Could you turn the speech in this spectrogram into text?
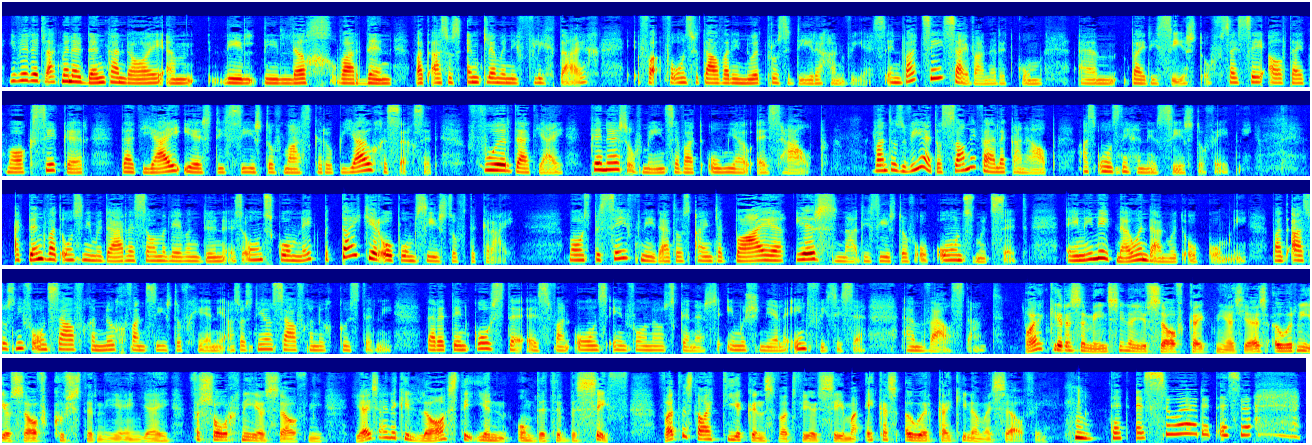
Jy weet dit laat my nou dink aan daai ehm um, die die lugwaardin wat as ons inklim in die vliegtyg vir ons vertel wat die noodprosedure gaan wees. En wat sê sy wanneer dit kom ehm um, by die suurstof? Sy sê altyd maak seker dat jy eers die suurstofmasker op jou gesig sit voordat jy kinders of mense wat om jou is help. Want ons weet ons sal nie vir hulle kan help as ons nie genoeg suurstof het nie ek dink wat ons in die moderne samelewing doen is ons kom net baie keer op om suurstof te kry. Maar ons besef nie dat ons eintlik baie eers na die suurstof op ons moet sit en nie net nou en dan moet opkom nie. Want as ons nie vir onsself genoeg van suurstof gee nie, as ons nie onsself genoeg koester nie, dat dit ten koste is van ons en van ons kinders se emosionele en fisiese um, welstand. Baie keer as 'n mens nie na jouself kyk nie, as jy as ouer nie jouself koester nie en jy versorg nie jouself nie, jy's eintlik die laaste een om dit te besef. Wat is daai tekens wat vir jou sê maar ek as ouer kyk nie na myself nie? dit is so, dit is so.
